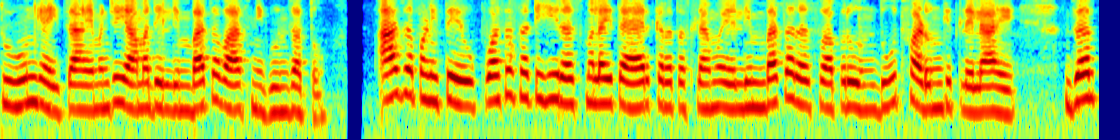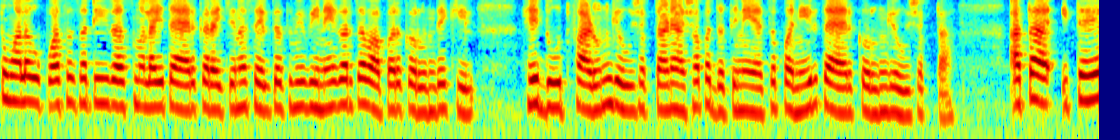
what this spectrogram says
धुवून घ्यायचं आहे. म्हणजे यामध्ये लिंबाचा वास निघून जातो. आज आपण इथे उपवासासाठी ही रसमलाई तयार करत असल्यामुळे लिंबाचा रस वापरून दूध फाडून घेतलेला आहे. जर तुम्हाला उपवासासाठी रसमलाई तयार करायची नसेल तर तुम्ही विनेगरचा वापर करून देखील हे दूध फाडून घेऊ शकता आणि अशा पद्धतीने याचं पनीर तयार करून घेऊ शकता. आता इथे हे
